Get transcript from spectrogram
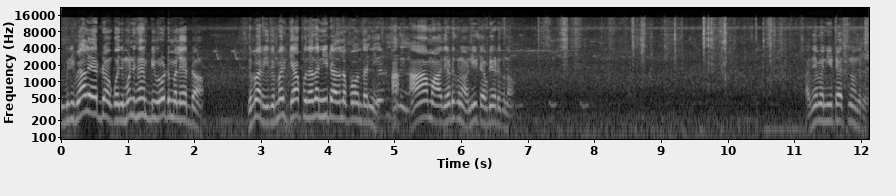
இப்படி மேலே ஏறிடும் கொஞ்சம் மனுஷன் இப்படி ரோட்டு மேலே ஏறிடும் இது பாரு இது மாதிரி கேப் இருந்தால் தான் நீட்டாக அதில் போகும் தண்ணி. ஆமாம் அது எடுக்கணும். நீட்டை அப்படியே எடுக்கணும். அதே மாதிரி நீட்டாக எடுத்துன்னு வந்துரு.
